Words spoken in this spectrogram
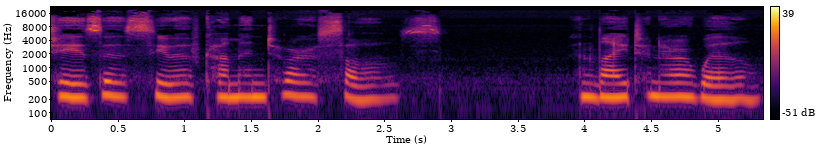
Jesus, you have come into our souls, enlighten our will,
